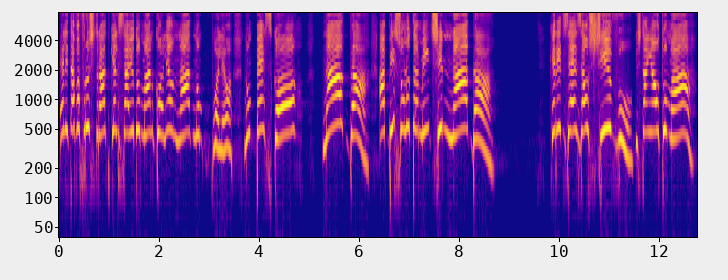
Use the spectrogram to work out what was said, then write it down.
Ele estava frustrado porque ele saiu do mar, não colheu nada, não colheu, não pescou nada, absolutamente nada. Queridos, é exaustivo. Está em alto mar.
